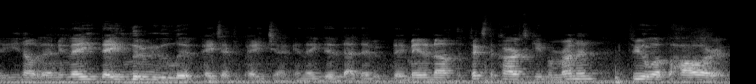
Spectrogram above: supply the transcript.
you know i mean they they literally lived paycheck to paycheck and they did that they, they made enough to fix the cars to keep them running fuel up the hauler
